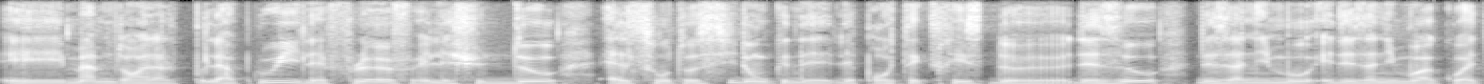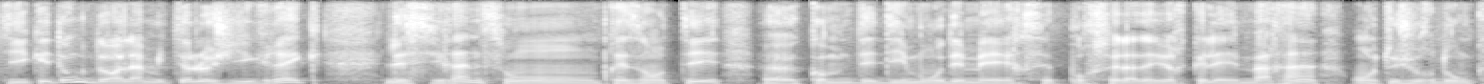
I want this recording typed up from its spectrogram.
et même dans la, pluie, les fleuves et les chutes d'eau. Elles sont aussi donc des, les protectrices de, des eaux, des animaux et des animaux aquatiques. Et donc dans la mythologie grecque, les sirènes sont présentées euh, comme des démons des mers. C'est pour cela d'ailleurs que les marins ont toujours donc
